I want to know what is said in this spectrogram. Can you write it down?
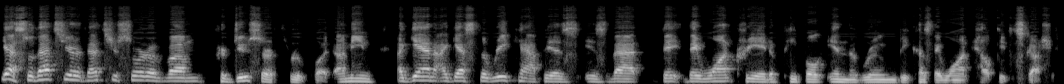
yeah, so that's your that's your sort of um, producer throughput. I mean, again, I guess the recap is is that they, they want creative people in the room because they want healthy discussion.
